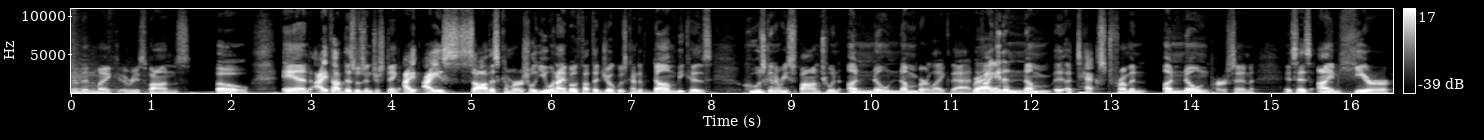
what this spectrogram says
And then Mike responds, Oh. And I thought this was interesting. I, I saw this commercial. You and I both thought the joke was kind of dumb because who's going to respond to an unknown number like that? If I get a num a text from an unknown person, it says I'm here.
